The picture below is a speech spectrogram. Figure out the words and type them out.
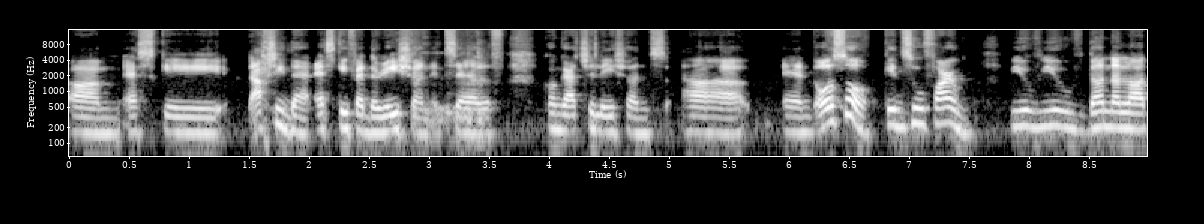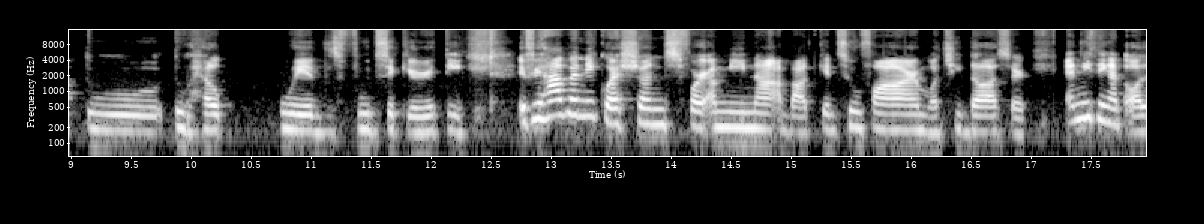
um, SK, actually the SK Federation itself. Congratulations. Uh, and also, Kids Who Farm. You've, you've done a lot to, to help with food security. If you have any questions for Amina about Kids Who Farm, what she does, or anything at all,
